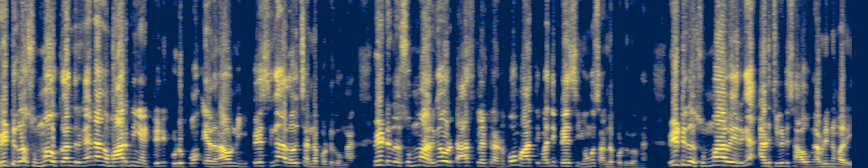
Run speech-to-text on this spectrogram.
வீட்டுக்குள்ள சும்மா உட்காந்துருங்க நாங்க மார்னிங் ஆக்டிவிட்டி கொடுப்போம். எதனா நீங்க பேசுங்க அதை வச்சு சண்டை போட்டுக்கோங்க. வீட்டுக்குள்ள சும்மா இருங்க ஒரு டாஸ்க் லெட்டர் அனுப்புவோம். மாத்தி மாத்தி பேசிக்கோங்க சண்டை போட்டுக்கோங்க. வீட்டுக்குள்ள சும்மாவே இருங்க அடிச்சுக்கிட்டு சாவுங்க அப்படின்ற மாதிரி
